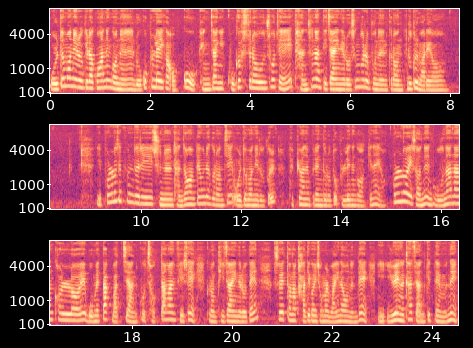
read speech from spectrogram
올드머니 룩이라고 하는 거는 로고 플레이가 없고 굉장히 고급스러운 소재의 단순한 디자인으로 승부를 보는 그런 룩을 말해요. 이 폴로 제품들이 주는 단정함 때문에 그런지 올드머니 룩을 대표하는 브랜드로도 불리는 것 같긴 해요. 폴로에서는 무난한 컬러에 몸에 딱 맞지 않고 적당한 핏의 그런 디자인으로 된 스웨터나 가디건이 정말 많이 나오는데 이 유행을 타지 않기 때문에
